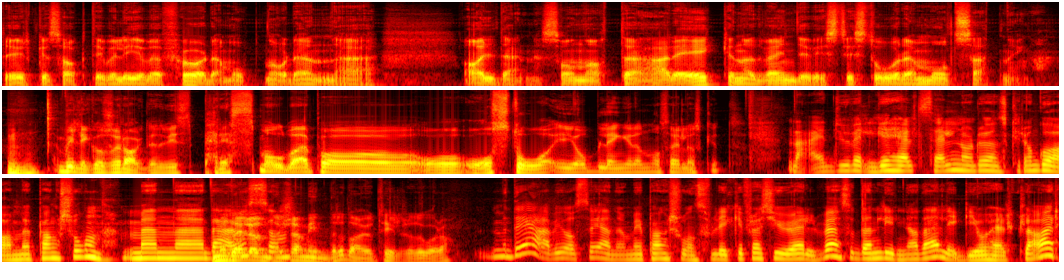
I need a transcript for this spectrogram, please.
det yrkesaktive livet før de oppnår den eh, alderen. Sånn at det her er ikke nødvendigvis de store motsetningene. Ville ikke også laget et visst press, Molberg, på å, å stå i jobb lenger enn man selv ønsket? Nei, du velger helt selv når du ønsker å gå av med pensjon, men eh, det Men er det lønner sånn seg mindre da jo tidligere det går av. Men det er vi også enige om i pensjonsforliket fra 2011, så den linja der ligger jo helt klar.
